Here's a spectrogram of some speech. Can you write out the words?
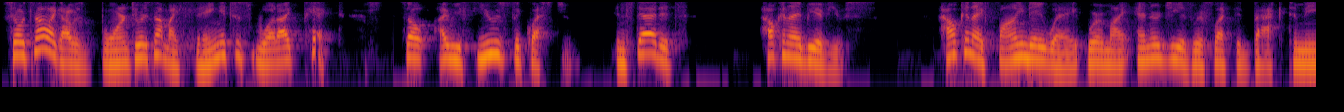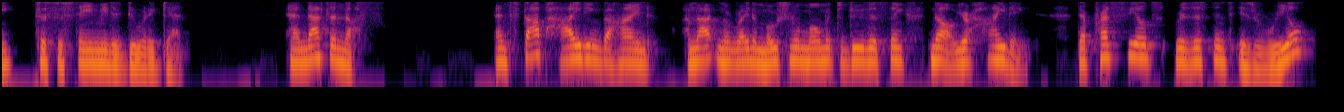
So it's not like I was born to it. It's not my thing. It's just what I picked. So I refuse the question. Instead, it's how can I be of use? How can I find a way where my energy is reflected back to me to sustain me to do it again? And that's enough. And stop hiding behind, I'm not in the right emotional moment to do this thing. No, you're hiding. That Pressfield's resistance is real.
